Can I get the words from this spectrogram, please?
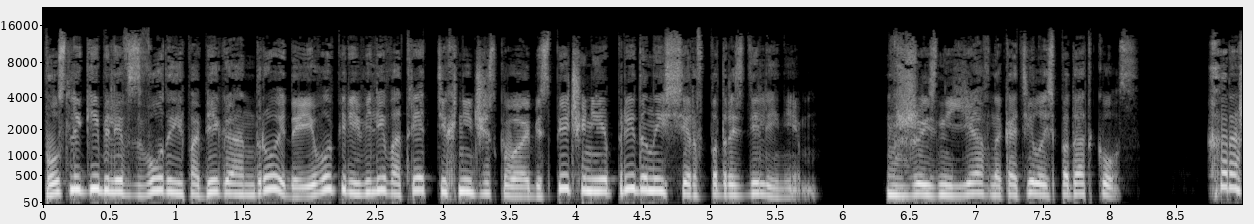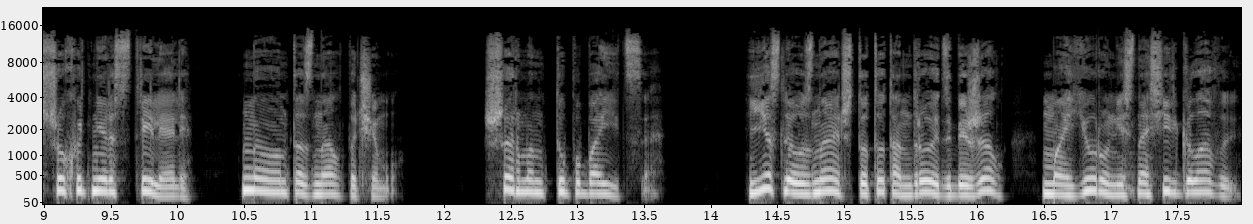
После гибели взвода и побега андроида его перевели в отряд технического обеспечения, приданный серв-подразделением. Жизнь явно катилась под откос. Хорошо, хоть не расстреляли, но он-то знал почему. Шерман тупо боится. Если узнает, что тот андроид сбежал, майору не сносить головы.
